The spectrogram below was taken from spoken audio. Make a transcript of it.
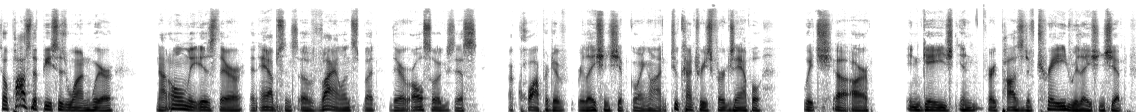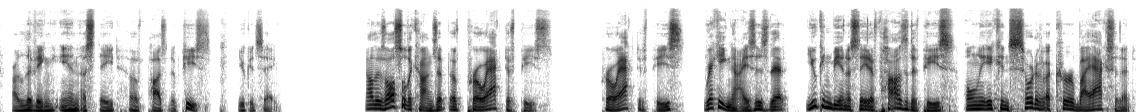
So, positive peace is one where not only is there an absence of violence, but there also exists a cooperative relationship going on. Two countries, for example, which uh, are engaged in very positive trade relationship are living in a state of positive peace, you could say. Now, there's also the concept of proactive peace. Proactive peace recognizes that you can be in a state of positive peace, only it can sort of occur by accident.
